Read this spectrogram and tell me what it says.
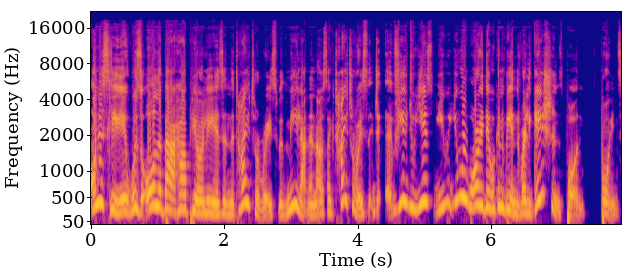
honestly, it was all about how Pioli is in the title race with Milan, and I was like, title race. If you do years, you you were worried they were going to be in the relegation spot points.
